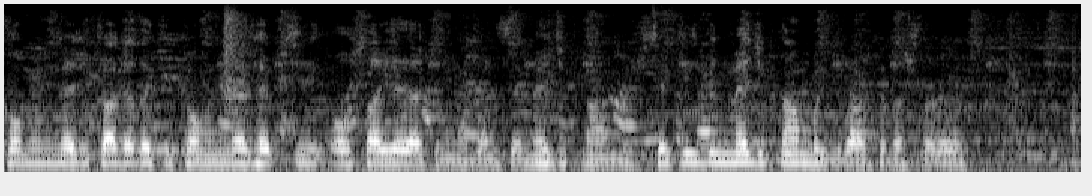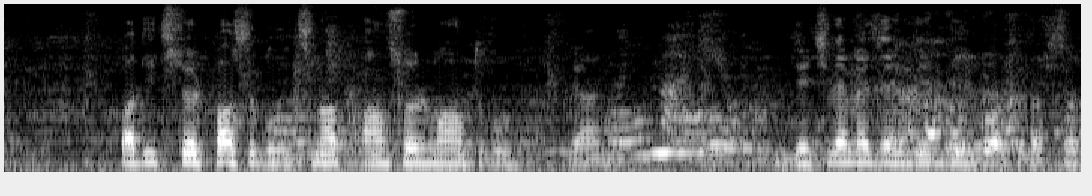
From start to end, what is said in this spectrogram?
komünler, İtalya'daki komünler hepsi o sayıya yakın nedense. Magic number. 8000 magic number gibi arkadaşlar evet. But it's surpassable, it's not unsurmountable. Yani geçilemez engel değil bu arkadaşlar.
